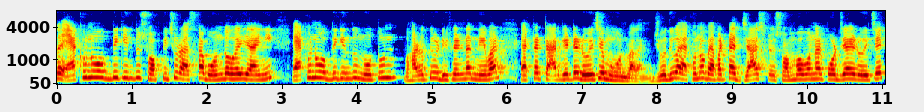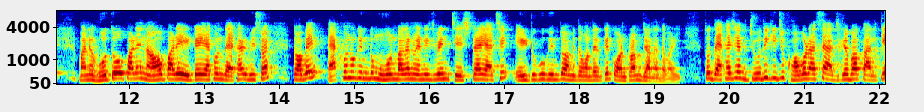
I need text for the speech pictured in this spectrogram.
তো এখনও অবধি কিন্তু সব কিছু রাস্তা বন্ধ হয়ে যায়নি। এখনও অবধি কিন্তু নতুন ভারতীয় ডিফেন্ডার নেবার একটা টার্গেটে রয়েছে মোহনবাগান। যদিও এখনও ব্যাপারটা জাস্ট সম্ভাবনার পর্যায়ে রয়েছে মানে হতেও পারে, নাও পারে, এটাই এখন দেখার বিষয়। তবে এখনও কিন্তু মোহনবাগান ম্যানেজমেন্ট চেষ্টায় আছে, এইটুকু কিন্তু আমি তোমাদেরকে কনফার্ম জানাতে পারি। তো দেখা যাক, যদি কিছু খবর আসে আজকে বা কালকে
